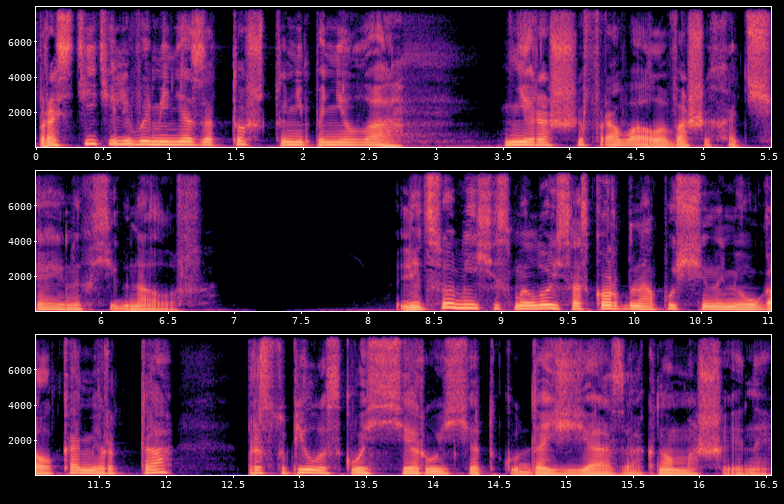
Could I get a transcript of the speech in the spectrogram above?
Простите ли вы меня за то, что не поняла, не расшифровала ваших отчаянных сигналов? Лицо миссис Мэлой со скорбно опущенными уголками рта — проступила сквозь серую сетку дождя за окном машины.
